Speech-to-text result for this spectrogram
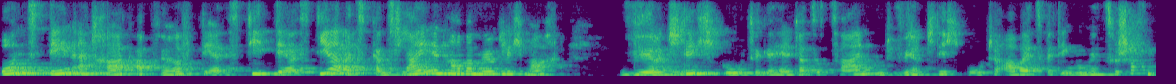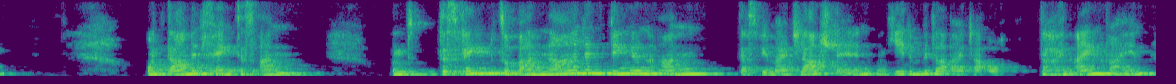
und den Ertrag abwirft, der es, die, der es dir als Kanzleiinhaber möglich macht, wirklich gute Gehälter zu zahlen und wirklich gute Arbeitsbedingungen zu schaffen. Und damit fängt es an. Und das fängt mit so banalen Dingen an, dass wir mal klarstellen und jedem Mitarbeiter auch darin einweihen,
